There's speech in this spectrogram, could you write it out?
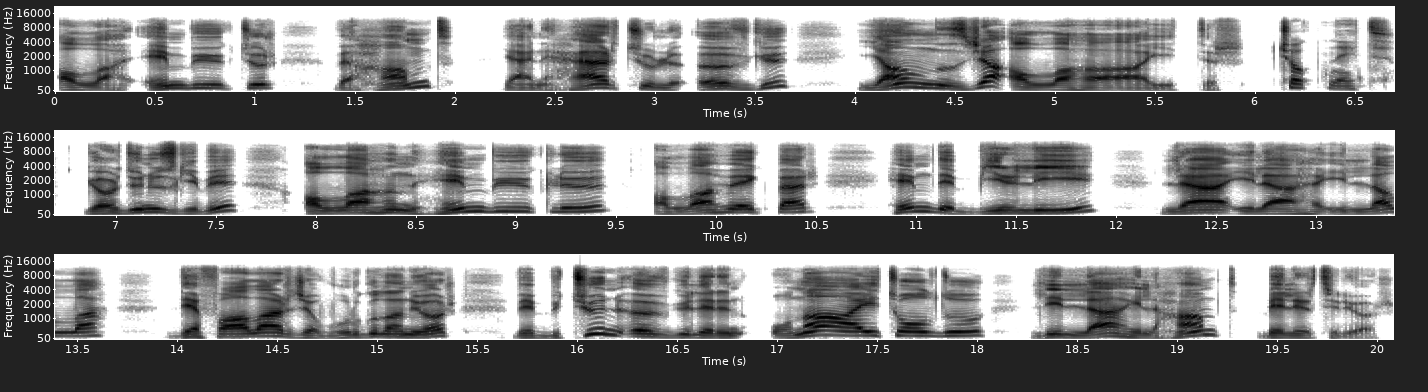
Allah en büyüktür ve hamd yani her türlü övgü yalnızca Allah'a aittir. Çok net. Gördüğünüz gibi Allah'ın hem büyüklüğü, Allahu Ekber, hem de birliği, La ilahe illallah defalarca vurgulanıyor ve bütün övgülerin ona ait olduğu lillahil hamd belirtiliyor.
